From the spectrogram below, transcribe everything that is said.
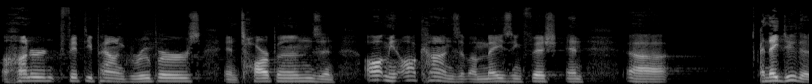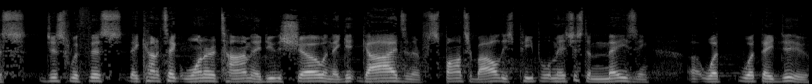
150 pound groupers and tarpons and all, I mean, all kinds of amazing fish. And, uh, and they do this just with this. They kind of take one at a time. They do the show and they get guides and they're sponsored by all these people. I mean, it's just amazing uh, what, what they do.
